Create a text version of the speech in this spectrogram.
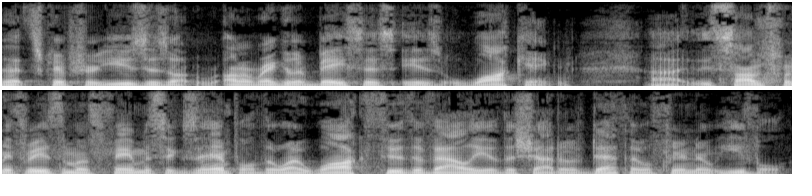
that Scripture uses on a regular basis is walking. Uh, Psalm 23 is the most famous example. Though I walk through the valley of the shadow of death, I will fear no evil.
